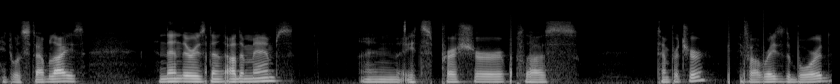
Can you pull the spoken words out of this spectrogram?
it will stabilize. And then there is the other MEMS and it's pressure plus temperature. If I raise the board,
